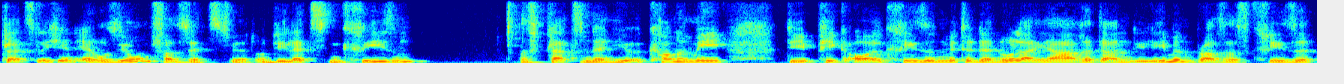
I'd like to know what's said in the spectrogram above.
plötzlich in Erosion versetzt wird. Und die letzten Krisen, das Platzen der New Economy, die Peak Oil Krise Mitte der Nullerjahre, dann die Lehman Brothers Krise,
